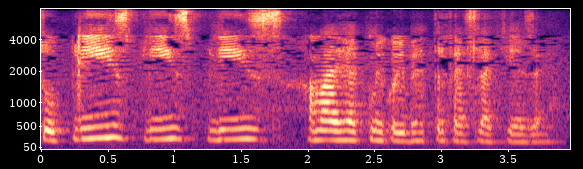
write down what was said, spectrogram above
سو پلیز پلیز پلیز ہمارے حق میں کوئی بہتر فیصلہ کیا جائے۔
